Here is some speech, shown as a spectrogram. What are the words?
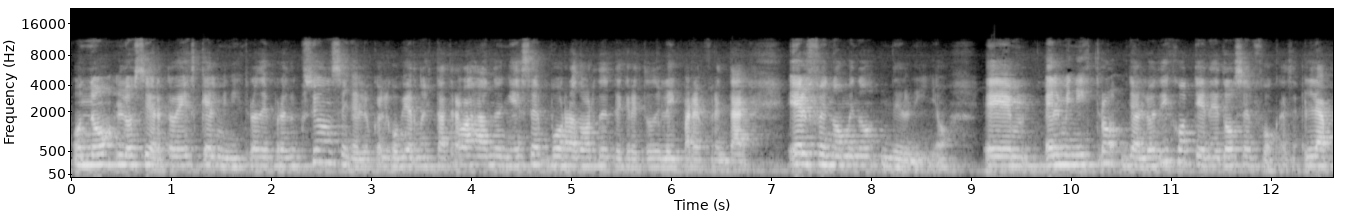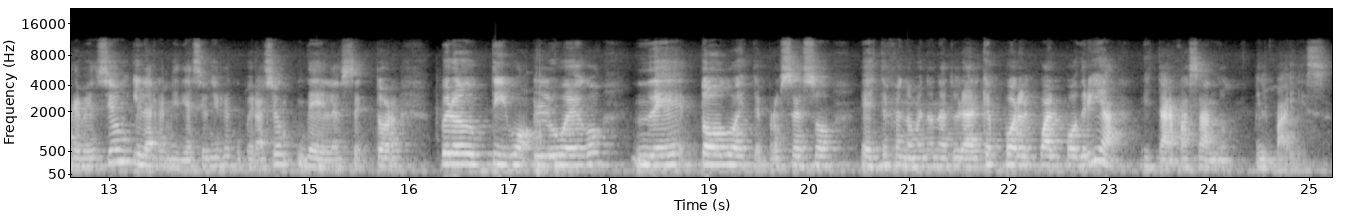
o no. Lo cierto es que el ministro de Producción señaló que el gobierno está trabajando en ese borrador de decreto de ley para enfrentar el fenómeno del niño. Em, el ministro ya lo dijo, tiene dos enfoques, la prevención y la remediación y recuperación del sector productivo luego de todo este proceso, este fenómeno natural que por el cual podría estar pasando el país.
